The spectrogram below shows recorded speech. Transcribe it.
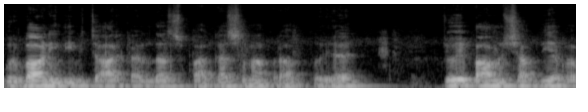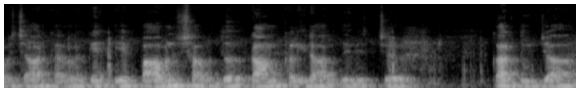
ਗੁਰਬਾਣੀ ਦੀ ਵਿਚਾਰ ਕਰਨ ਦਾ ਸੁਭਾਗਾ ਸਮਾਂ ਪ੍ਰਾਪਤ ਹੋਇਆ ਹੈ। ਜੋ ਇਹ ਪਾਵਨ ਸ਼ਬਦ ਦੀ ਆਪਾਂ ਵਿਚਾਰ ਕਰਨ ਲੱਗੇ ਇਹ ਪਾਵਨ ਸ਼ਬਦ ਰਾਮਕਲੀ ਰਾਗ ਦੇ ਵਿੱਚ ਘਰ ਦੂਜਾ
